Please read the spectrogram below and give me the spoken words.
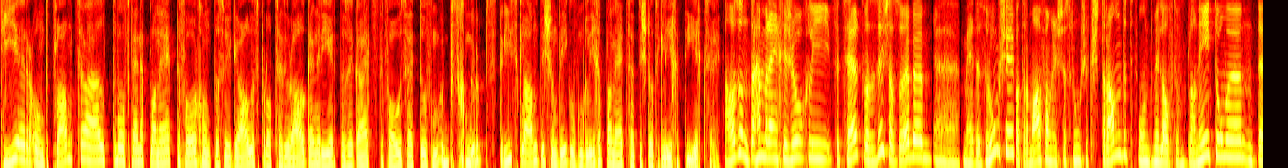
Tier- und Pflanzenwelt, die auf diesen Planeten vorkommt, das wird ja alles prozedural generiert, also ich gehe jetzt davon aus, wenn du auf dem Ups 30 landest und ich auf dem gleichen Planeten, solltest du die gleichen Tiere sehen. Also, und da haben wir eigentlich schon ein bisschen erzählt, was es ist. Also eben, äh, wir haben ein Raumschiff, oder am Anfang ist das Raumschiff gestrandet und wir laufen auf dem Planeten rum und dann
